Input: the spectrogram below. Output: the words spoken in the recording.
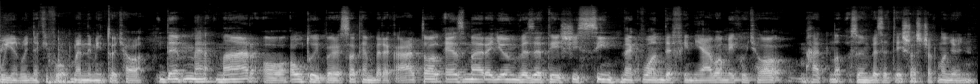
ugyanúgy neki fogok menni, mint hogyha. De már a autóipari szakemberek által ez már már egy önvezetési szintnek van definiálva, még hogyha hát az önvezetés az csak nagyon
